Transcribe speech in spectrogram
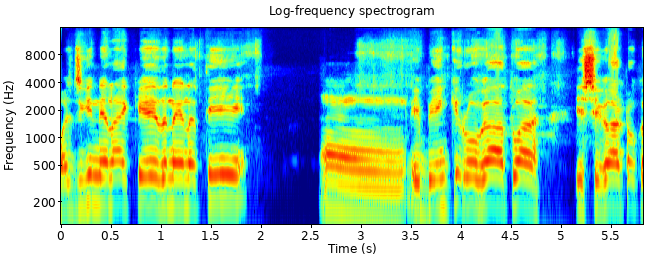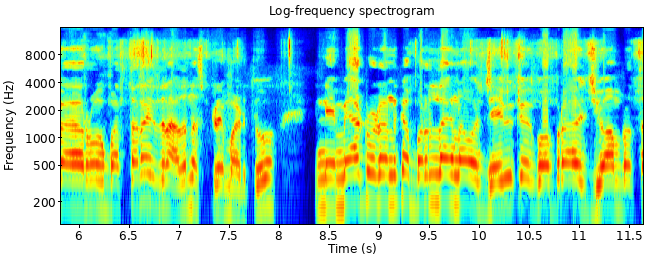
ಮಜ್ಜಿಗೆ ನೆನೆ ಹಾಕಿ, ಇದನ್ನ ಏನೈತಿ ಈ ಬೆಂಕಿ ರೋಗ ಅಥವಾ ಈ ಸಿಗಾಟೋಕ ರೋಗ ಬರ್ತಾರ, ಇದನ್ನ ಅದನ್ನ ಸ್ಪ್ರೇ ಮಾಡ್ತೀವಿ. ನೆಮ್ಯಾಟೋಡ್ ಅನ್ಕ ಬರ್ಲ್ದಂಗ ನಾವು ಜೈವಿಕ ಗೊಬ್ಬರ, ಜೀವಾಮೃತ,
